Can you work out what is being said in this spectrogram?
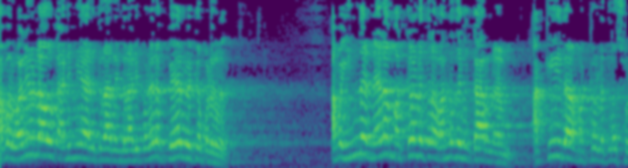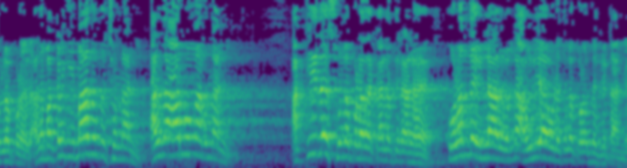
அவர் வலியுல்லாவுக்கு அடிமையா இருக்கிறார் என்கிற அடிப்படையில் பெயர் வைக்கப்படுகிறது. அப்ப இந்த நிலை மக்களிடத்துல வந்ததுக்கு காரணம் அக்கீதா மக்களிடத்துல சொல்லப்படல. அந்த மக்களுக்கு இபாதத்தை சொன்னாங்க. அதுல ஆர்வமா இருந்தாங்க. அக்கீதா சொல்லப்படாத காரணத்தினால குழந்தை இல்லாதவங்க அவுளியாவிடத்துல குழந்தை கேட்டாங்க.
